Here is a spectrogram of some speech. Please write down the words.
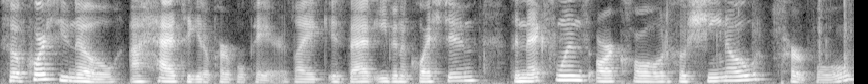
So of course you know I had to get a purple pair. Like, is that even a question? The next ones are called Hoshino Purple.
